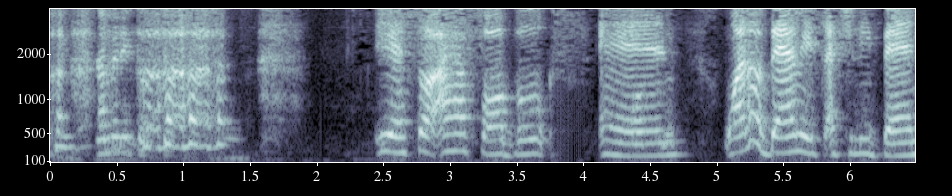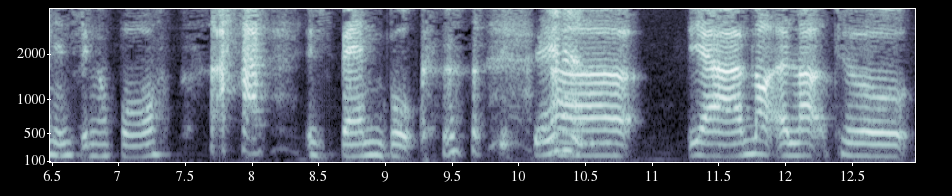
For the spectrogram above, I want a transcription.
How many books? yeah, so I have four books, and books. one of them is actually banned in Singapore. it's banned book. It's banned. Uh, yeah, I'm not allowed to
